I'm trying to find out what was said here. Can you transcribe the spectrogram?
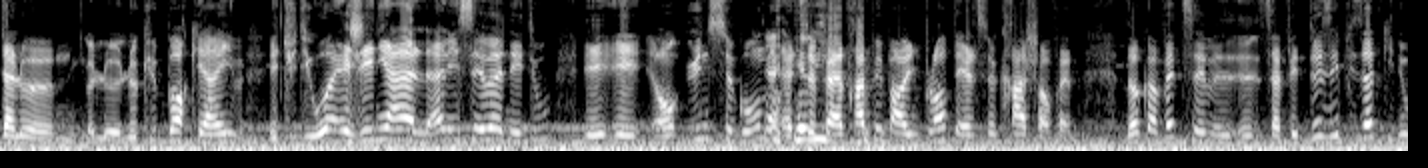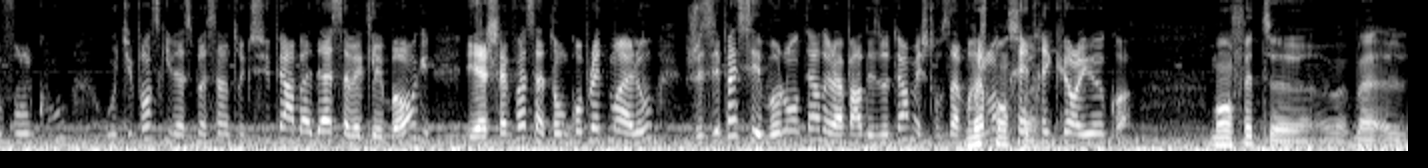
t'as le, le, le, cube Borg qui arrive, et tu dis ouais génial, allez Seven et tout, et, et en une seconde, elle se fait attraper par une plante et elle se crache en fait. Donc en fait, euh, ça fait deux épisodes qui nous font le coup où tu penses qu'il va se passer un truc super badass avec les Borg, et à chaque fois ça tombe complètement à l'eau. Je sais pas si c'est volontaire de la part des auteurs, mais je trouve ça vraiment très très curieux quoi. Moi, en fait, euh, bah, euh,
